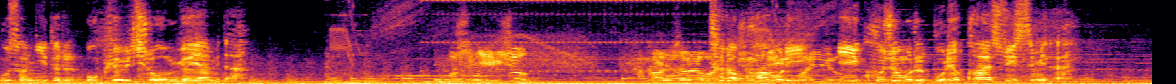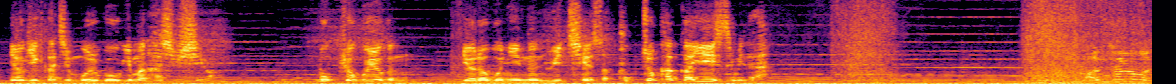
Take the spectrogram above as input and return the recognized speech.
우선 이들을 목표 위치로 옮겨야 합니다. 무슨 일이죠? 건설로 트럭 화물이 이 구조물을 무력화할 수 있습니다. 여기까지 몰고 오기만 하십시오. 목표 구역은 여러분이 있는 위치에서 북쪽 가까이에 있습니다. 건설로만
